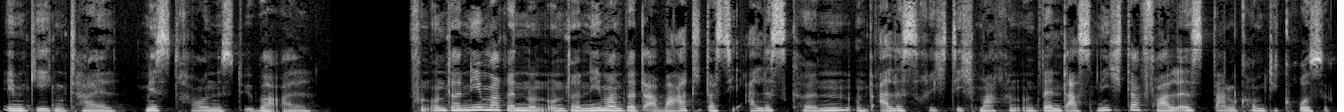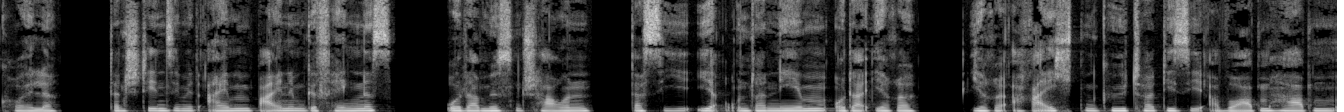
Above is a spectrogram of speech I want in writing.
Im Gegenteil, Misstrauen ist überall. Von Unternehmerinnen und Unternehmern wird erwartet, dass sie alles können und alles richtig machen. Und wenn das nicht der Fall ist, dann kommt die große Keule. Dann stehen sie mit einem Bein im Gefängnis oder müssen schauen, dass sie ihr Unternehmen oder ihre, ihre erreichten Güter, die sie erworben haben,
